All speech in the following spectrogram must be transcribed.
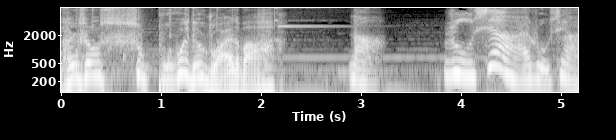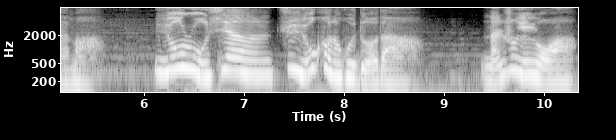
男生是不会得乳癌的吧？那。乳腺癌，乳腺癌嘛，有乳腺就有可能会得的，男生也有啊，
